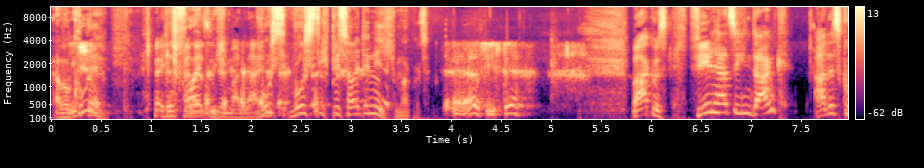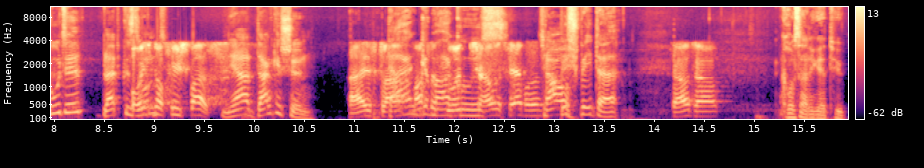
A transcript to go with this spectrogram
Aber cool. Schön. Das freut mich. Wus, wusste ich bis heute nicht, Markus. Ja, siehst du. Markus, vielen herzlichen Dank. Alles Gute, bleib gesund. Und noch viel Spaß. Ja, danke schön. Alles klar. Danke, Markus. Gut. Ciao, servus. Ciao. Bis später. Ciao, ciao. Großartiger Typ.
